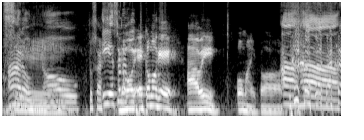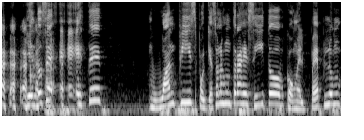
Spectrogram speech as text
I don't Sí. know. Tú sabes. Y eso Es no como, es como que, Abby, oh my God. Ajá. Y entonces, e- e- este One Piece, porque eso no es un trajecito con el peplum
